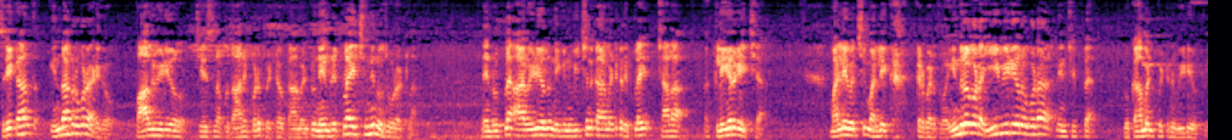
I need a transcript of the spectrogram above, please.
శ్రీకాంత్ ఇందాక కూడా అడిగావు పాల్ వీడియో చేసినప్పుడు దానికి కూడా పెట్టావు కామెంట్. నేను రిప్లై ఇచ్చింది నువ్వు చూడట్లా. నేను రిప్లై ఆ వీడియోలో నీకు నువ్వు ఇచ్చిన కామెంట్కి రిప్లై చాలా క్లియర్గా ఇచ్చా. మళ్ళీ వచ్చి మళ్ళీ ఇక్కడ ఇక్కడ పెడుతున్నావు ఇందులో కూడా ఈ వీడియోలో కూడా నేను చెప్పా నువ్వు కామెంట్ పెట్టిన వీడియోకి.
